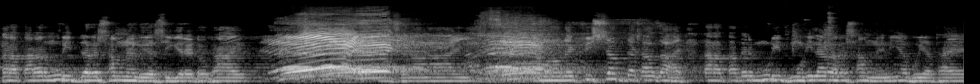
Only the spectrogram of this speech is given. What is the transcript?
তারা তারার মুড়িদারের সামনে লইয়া সিগারেটও খায়। আছে এমন অনেক ফিসাব দেখা যায় তারা তাদের মুরিদ মহিলার সামনে নিয়ে বইয়া থাকে।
